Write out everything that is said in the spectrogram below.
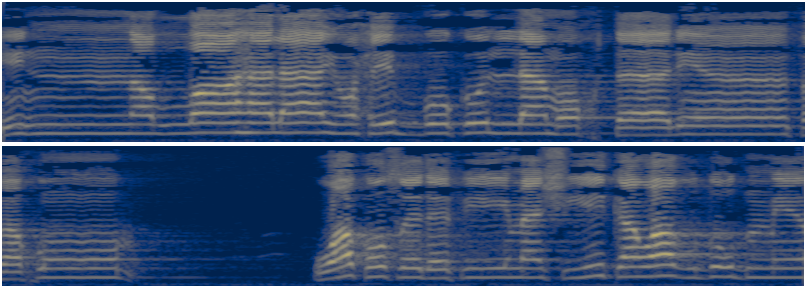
إن الله لا يحب كل مختال فخور واقصد في مشيك واغضض من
